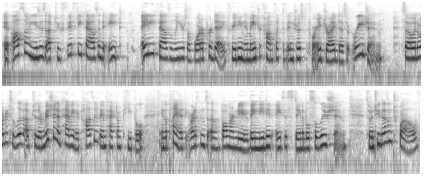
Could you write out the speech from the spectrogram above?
It also uses up to 50,000 to 8 80,000 liters of water per day, creating a major conflict of interest for a dry desert region. So in order to live up to their mission of having a positive impact on people and the planet, the artisans of Barmer knew they needed a sustainable solution. So in 2012,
